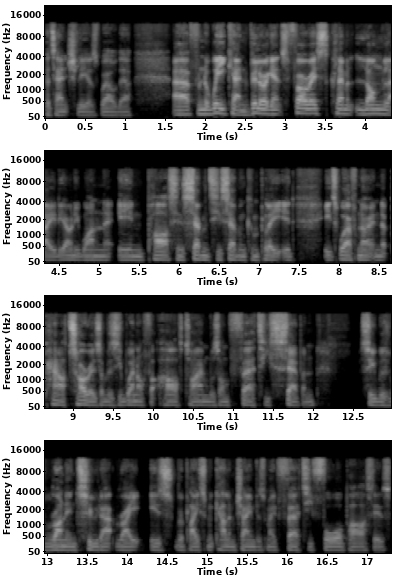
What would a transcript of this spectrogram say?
potentially as well there. Uh, from the weekend, Villa against Forest, Clément Lenglet, the only one in passing, 77 completed. It's worth noting that Pau Torres obviously went off at half time, was on 37. So he was running to that rate. His replacement, Calum Chambers, made 34 passes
